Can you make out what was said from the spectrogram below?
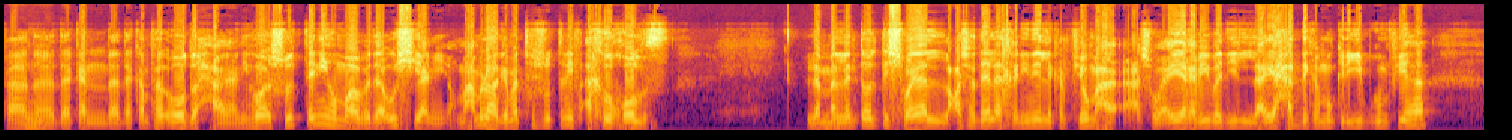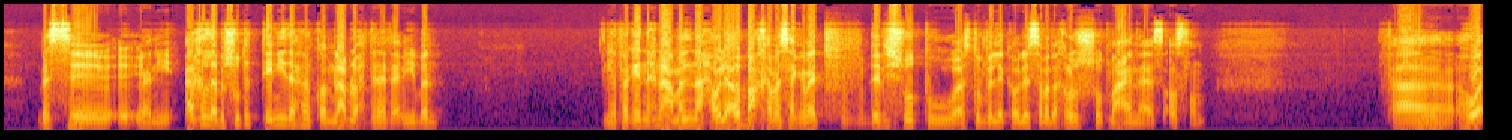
فده ده كان ده, ده كان فرق واضح. يعني هو الشوط التاني هم ما بدأوش يعني هم عملوا هجمات في الشوط التاني في آخره خالص. لما اللي انت قلت شوية ال 10 دقايق الأخرانيين اللي كان فيهم عشوائية غريبة دي اللي أي حد كان ممكن يجيب جون فيها. بس يعني أغلب الشوط التاني ده إحنا كنا بنلعب لوحدنا تقريبا. يعني فاكر إن إحنا عملنا حوالي أربع خمس هجمات في بداية الشوط وأستون فيلا كانوا لسه ما دخلوش الشوط معانا أصلا. فهو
